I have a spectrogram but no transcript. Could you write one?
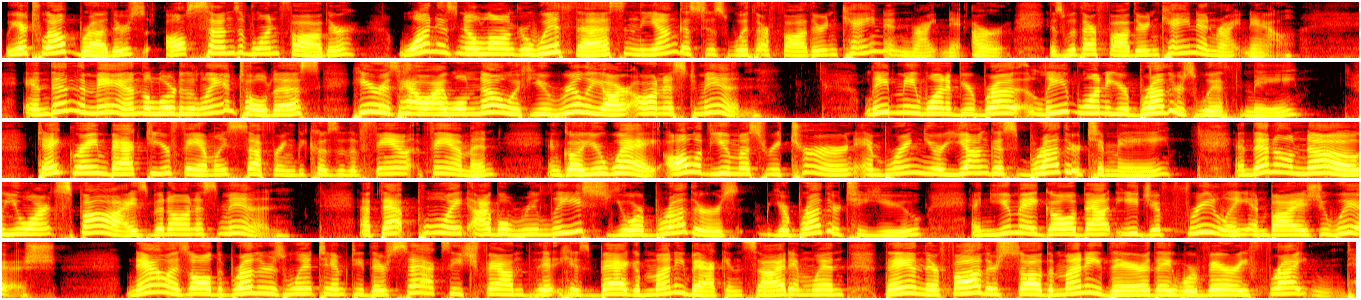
We are 12 brothers, all sons of one father. One is no longer with us, and the youngest is with our father in Canaan right now, or is with our father in Canaan right now. And then the man, the Lord of the land, told us, Here is how I will know if you really are honest men. Leave me one of your bro- leave one of your brothers with me. Take grain back to your family suffering because of the fam- famine and go your way. All of you must return and bring your youngest brother to me, and then I'll know you aren't spies but honest men. At that point I will release your brothers your brother to you, and you may go about Egypt freely and buy as you wish. Now, as all the brothers went to empty their sacks, each found his bag of money back inside, and when they and their fathers saw the money there, they were very frightened.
